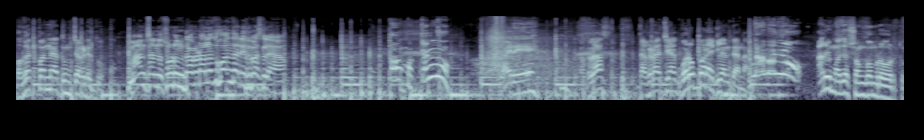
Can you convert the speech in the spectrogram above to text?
बघत पण नाही तुमच्याकडे तू. माणसानं सोडून दगडालाच गोंजारीत बसल्या. काय रे? बघलास? दगडाची आग बरोबर ऐकल्या ना त्यांना अरे माझ्या संगमरोवर तू.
